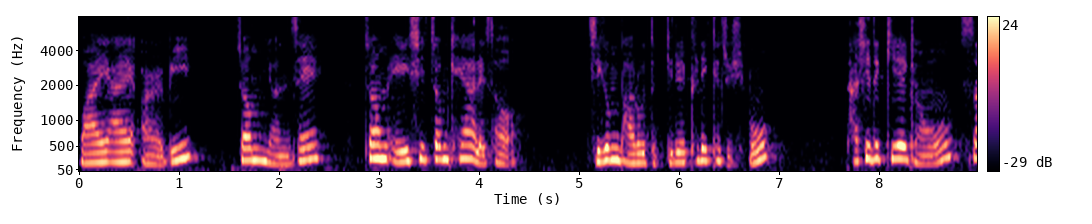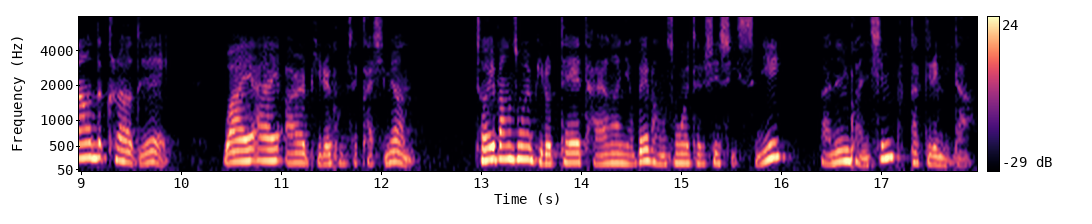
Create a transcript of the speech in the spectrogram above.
yirb.연세.ac.kr에서 지금 바로 듣기를 클릭해 주시고 다시 듣기의 경우 사운드 클라우드에 yirb를 검색하시면 저희 방송을 비롯해 다양한 여배 방송을 들으실 수 있으니 많은 관심 부탁드립니다.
